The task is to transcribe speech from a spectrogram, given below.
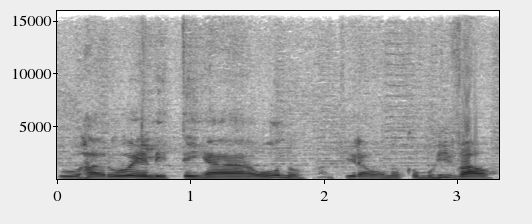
O Haru ele tem a Ono, a Kira Ono como rival.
